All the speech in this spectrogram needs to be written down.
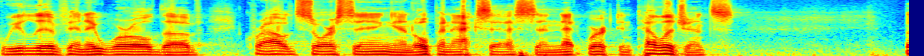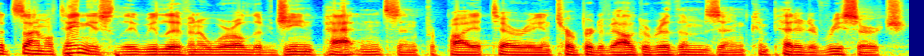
We live in a world of crowdsourcing and open access and networked intelligence. But simultaneously, we live in a world of gene patents and proprietary interpretive algorithms and competitive research.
